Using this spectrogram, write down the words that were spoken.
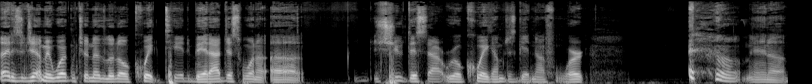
Ladies and gentlemen, welcome to another little quick tidbit. I just want to uh, shoot this out real quick. I'm just getting off from work, and uh,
